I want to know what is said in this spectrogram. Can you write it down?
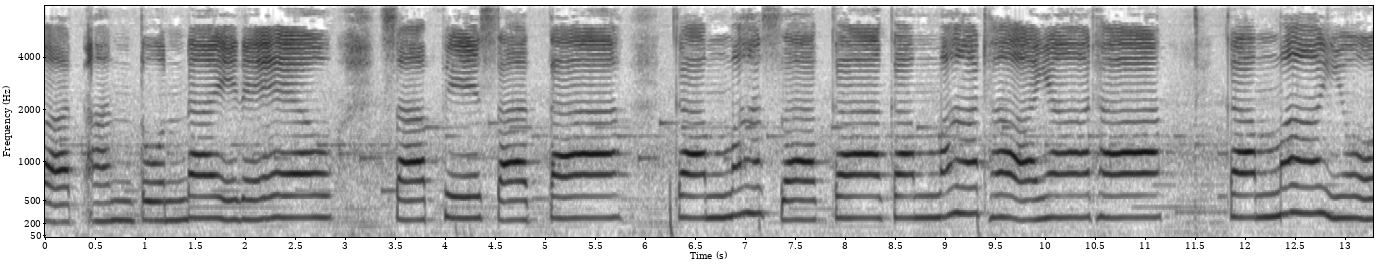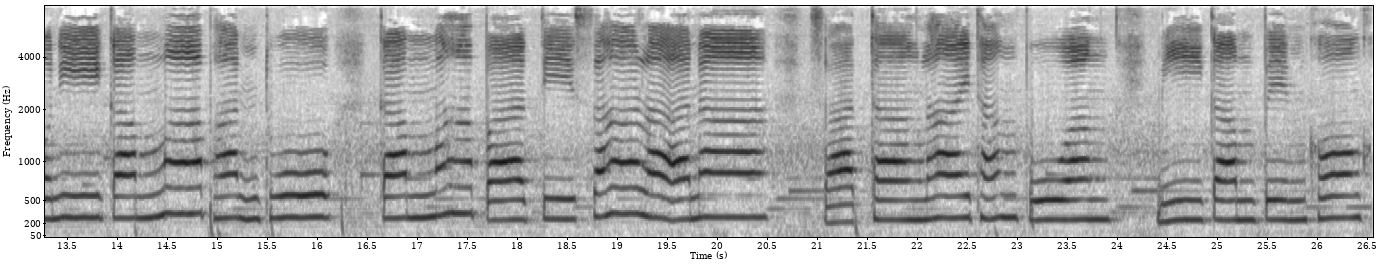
บัติอันตนได้แล้ว สัพเพสัตตา กรรมสกากรรมทายาทากรรมโยนิกรรมพันธุกรรมปฏิสาลานาสัตว์ทั้งหลายทั้งปวง มีกรรมเป็นของข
